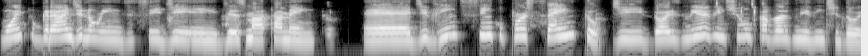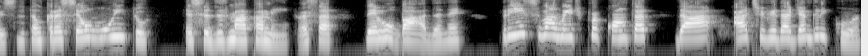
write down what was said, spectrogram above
muito grande no índice de desmatamento. É, de 25% de 2021 para 2022. Então, cresceu muito esse desmatamento, essa derrubada, né? Principalmente por conta da atividade agrícola.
